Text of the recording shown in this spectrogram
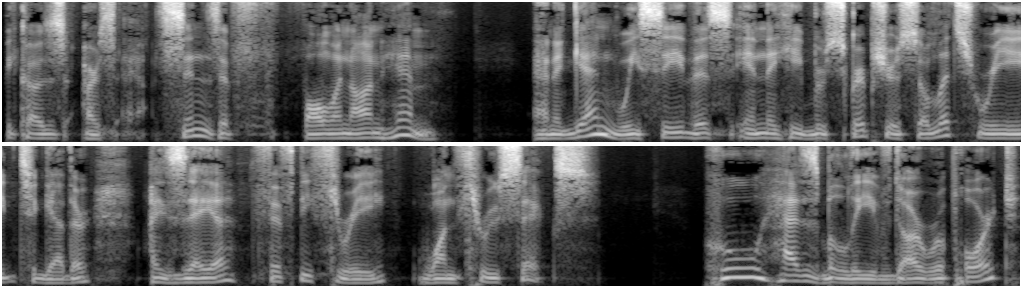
because our sins have fallen on him. And again, we see this in the Hebrew scriptures. So let's read together Isaiah 53, 1 through 6. Who has believed our report?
